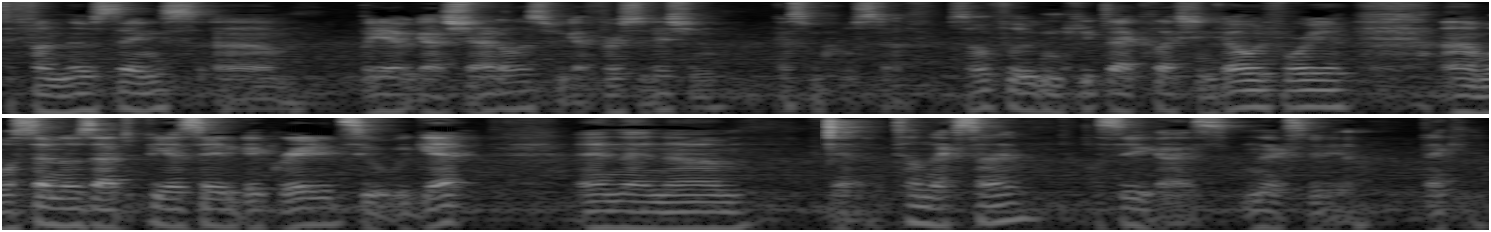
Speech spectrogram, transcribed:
to fund those things. Um, but yeah, we got Shadowless, we got First Edition, got some cool stuff. So hopefully we can keep that collection going for you. Um, we'll send those out to PSA to get graded, see what we get, and then um, yeah. Until next time, I'll see you guys in the next video. Thank you.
